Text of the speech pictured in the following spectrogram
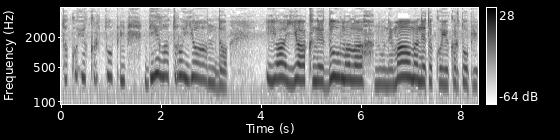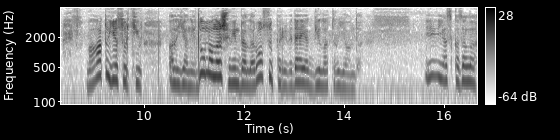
такої картоплі? Біла троянда. І я як не думала, ну нема у мене такої картоплі. Багато є сортів, але я не думала, що він Беларусу переведе як біла троянда. І я сказала,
